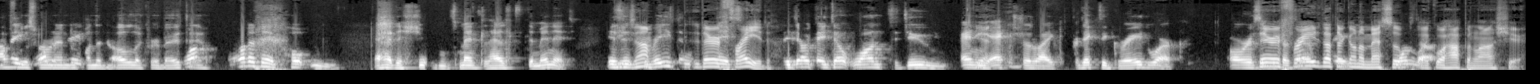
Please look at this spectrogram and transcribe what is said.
half of us won't end up on the dole like we're about to. what, what are they putting ahead of students' mental health at the minute? Is The it the reason they're is afraid They don't. They don't want to do any Yeah. extra like predicted grade work, or is it they're afraid that they're going to mess up wonder. like what happened last year.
